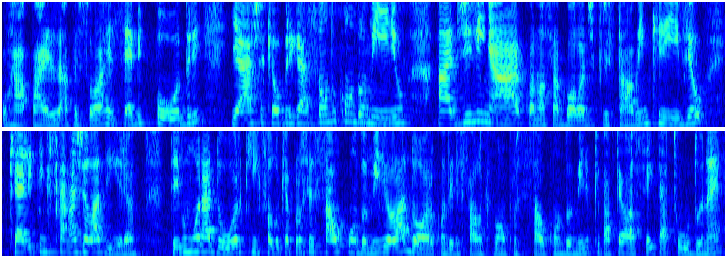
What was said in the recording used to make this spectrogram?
O rapaz, a pessoa recebe podre e acha que é obrigação do condomínio adivinhar com a nossa bola de cristal incrível que ali tem que ficar na geladeira. Teve um morador que falou que ia processar o condomínio. Eu adoro quando eles falam que vão processar o condomínio, porque papel aceita tudo, né?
